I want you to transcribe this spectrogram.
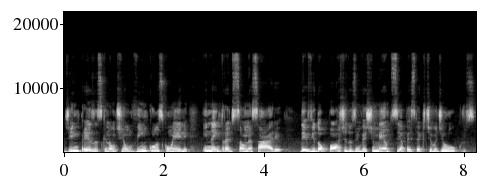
de empresas que não tinham vínculos com ele e nem tradição nessa área, devido ao porte dos investimentos e à perspectiva de lucros.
